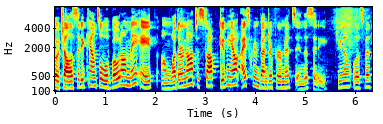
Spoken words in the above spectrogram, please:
Coachella City Council will vote on May 8th on whether or not to stop giving out ice cream vendor permits in the city. Gino, Elizabeth.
